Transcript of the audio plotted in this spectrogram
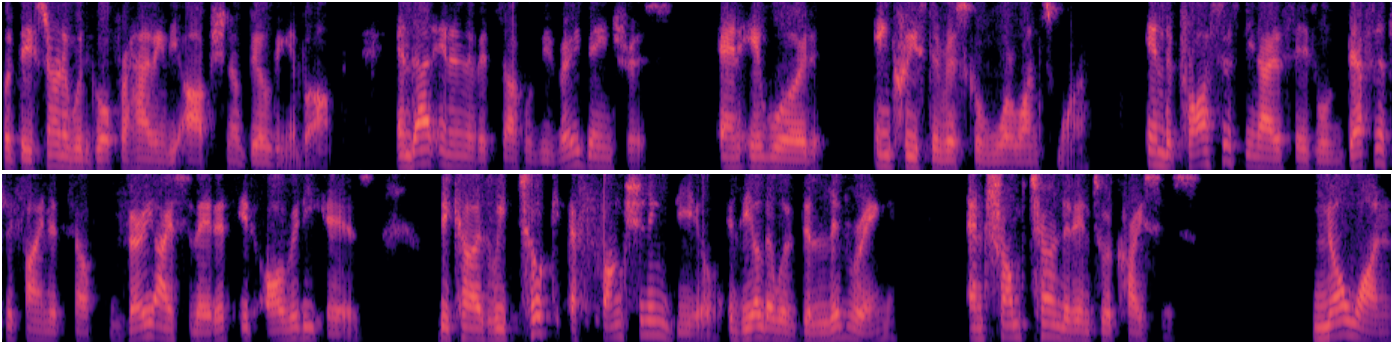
but they certainly would go for having the option of building a bomb. And that in and of itself would be very dangerous and it would increase the risk of war once more. In the process, the United States will definitely find itself very isolated. It already is because we took a functioning deal, a deal that was delivering, and Trump turned it into a crisis. No one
